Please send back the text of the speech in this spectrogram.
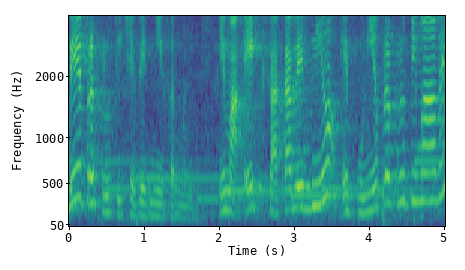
બે પ્રકૃતિ છે વેદનીય કર્મની. એમાં એક સાતા વેદનીય એ પુણ્ય પ્રકૃતિમાં આવે,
